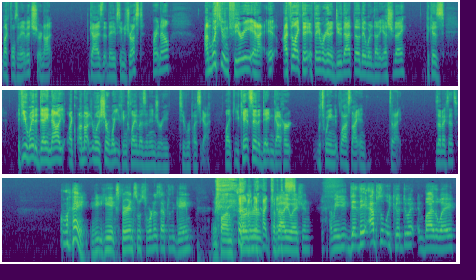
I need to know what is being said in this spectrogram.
Mike Foltynewicz are not guys that they seem to trust right now. I'm with you in theory, and I it, I feel like if they were going to do that though, they would have done it yesterday, because if you wait a day now, like I'm not really sure what you can claim as an injury to replace a guy. Like you can't say that Dayton got hurt between last night and tonight. Does that make sense? Well, hey, he, he experienced some soreness after the game, and upon further I mean, I evaluation, I mean, they, they absolutely could do it. And by the way,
